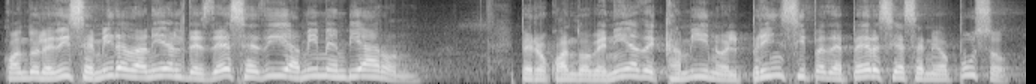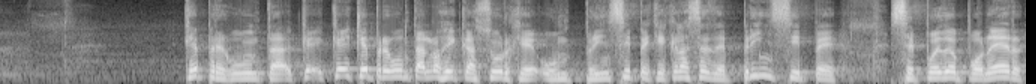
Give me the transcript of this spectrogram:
Cuando le dice, mira Daniel, desde ese día a mí me enviaron, pero cuando venía de camino el príncipe de Persia se me opuso. ¿Qué pregunta, qué, pregunta lógica surge? ¿Un príncipe? ¿Qué clase de príncipe se puede oponer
